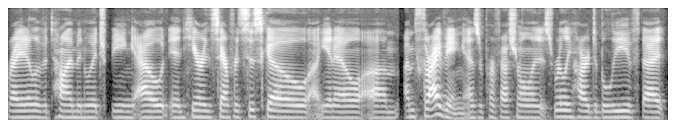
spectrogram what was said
right? I live a time in which being out and here in San Francisco, uh, you know, um, I'm thriving as a professional, and it's really hard to believe that,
